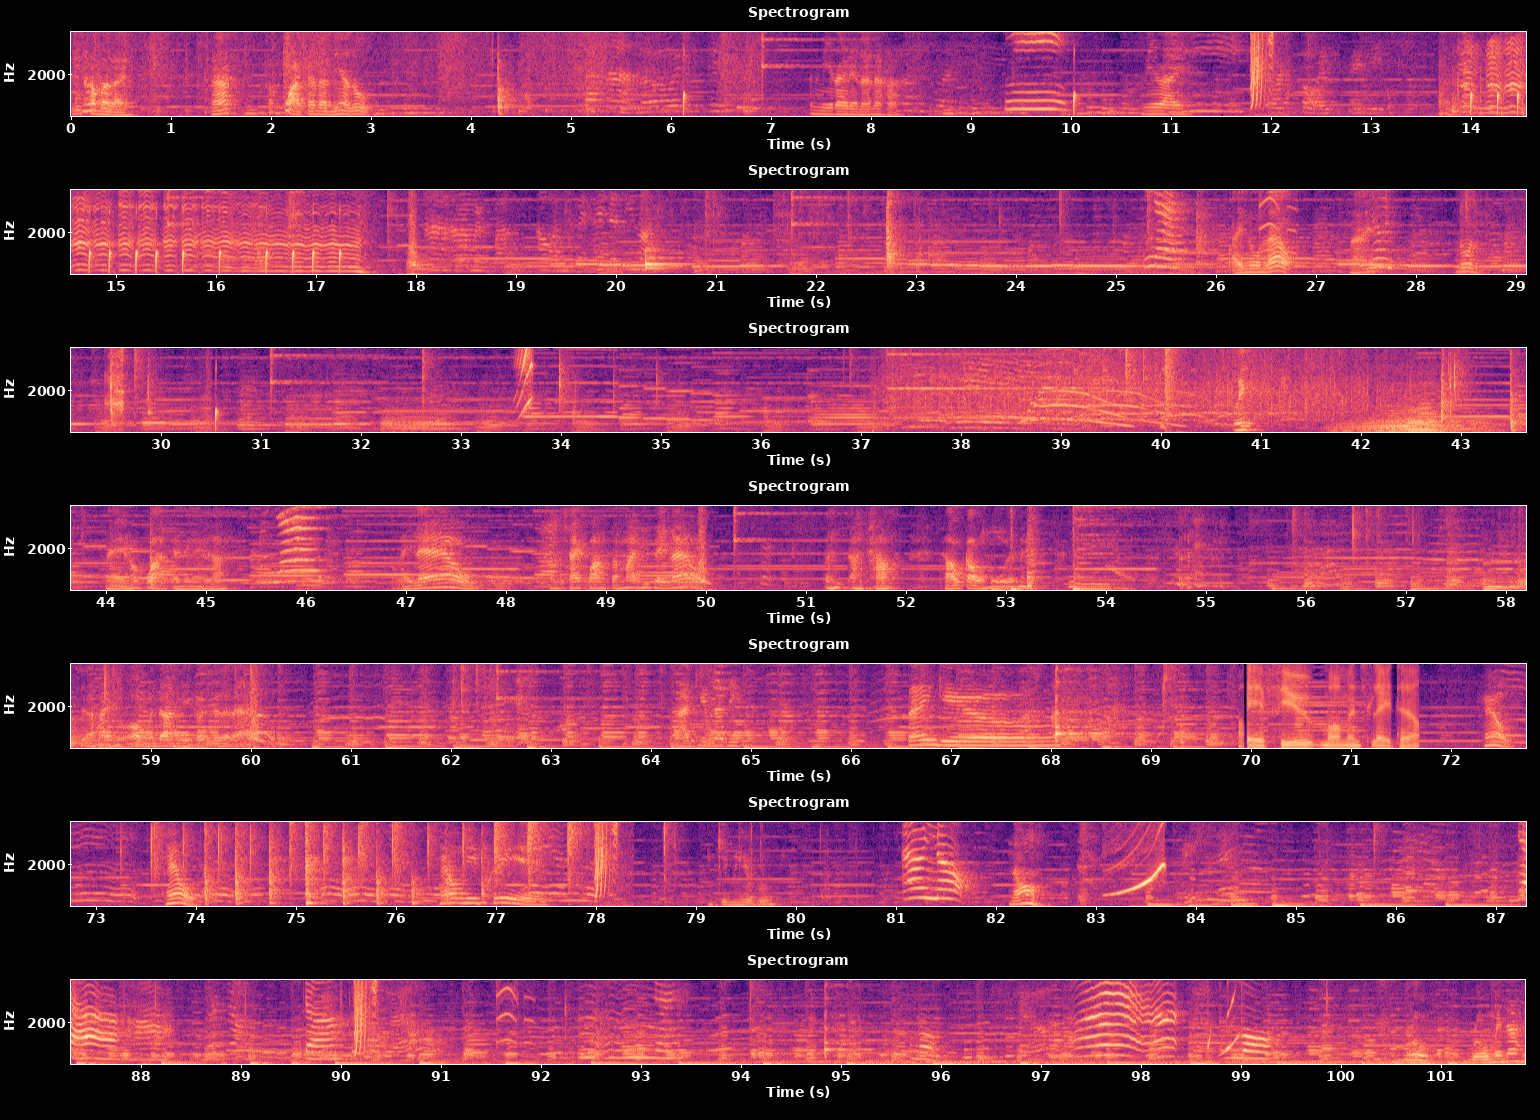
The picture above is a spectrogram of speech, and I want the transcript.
นี่ทำอะไร ฮะ ต้องกวาดกันแบบนี้อะลูก มันมีอะไรในนั้นนะคะ มีมีอะไร ไปนู่นแล้ว ไหน นู่น อุ้ยไหนเขากวาดกันยังไงคะไปแล้วต้องใช้ความสามารถพิเศษแล้ว เอ้ยเอาเท้า เท้าเกาหูเลยไหม จะให้หนูออกมาด้านนี้ก็เจอแล้วอากิฟได้ดิ thank you A few moments later. help help help me please give me your book เอาหนู no โรไม่ได้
